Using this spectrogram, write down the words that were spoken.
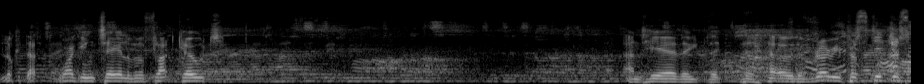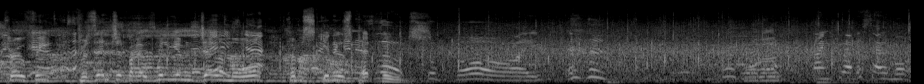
Look at that wagging tail of a flat coat. And here the, the, the, oh, the, very prestigious trophy presented by William Delamore from Skinner's Pet Foods. Good boy. Thank you ever so much.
